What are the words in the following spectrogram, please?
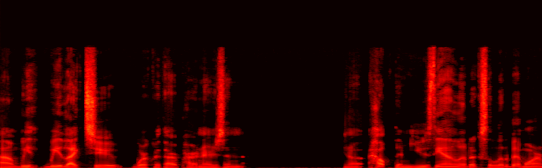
Um, we we like to work with our partners and you know help them use the analytics a little bit more.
